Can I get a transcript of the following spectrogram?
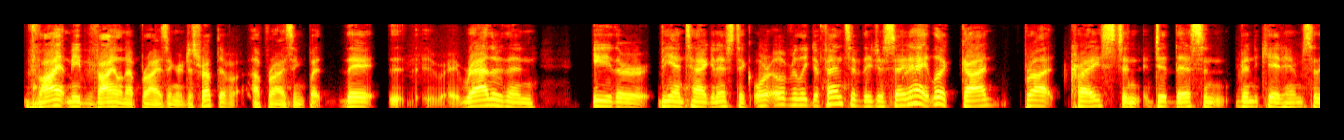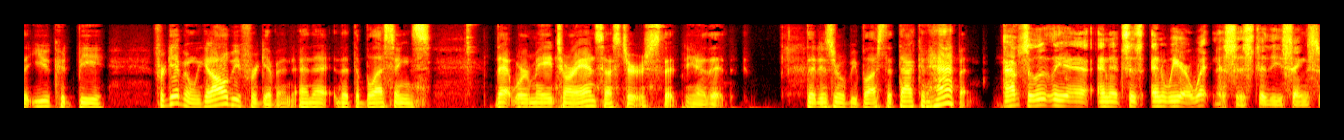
violent, maybe violent uprising or disruptive uprising. But they, rather than either be antagonistic or overly defensive, they just say, "Hey, look, God brought Christ and did this and vindicated Him so that you could be forgiven. We could all be forgiven, and that that the blessings that were made to our ancestors, that you know that that Israel will be blessed, that that could happen." Absolutely, and it's just, and we are witnesses to these things.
